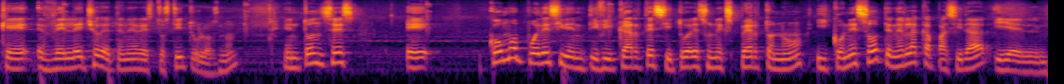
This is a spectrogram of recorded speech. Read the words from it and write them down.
que del hecho de tener estos títulos, ¿no? Entonces, eh, ¿cómo puedes identificarte si tú eres un experto o no? Y con eso tener la capacidad y el,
